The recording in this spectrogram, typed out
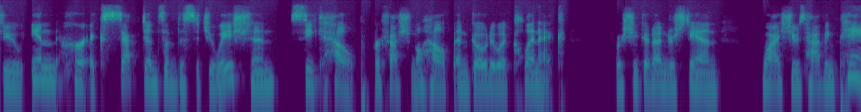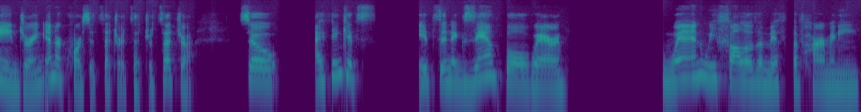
to, in her acceptance of the situation, seek help, professional help, and go to a clinic where she could understand why she was having pain during intercourse, et cetera, et cetera, et cetera. So I think it's it's an example where when we follow the myth of harmony,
